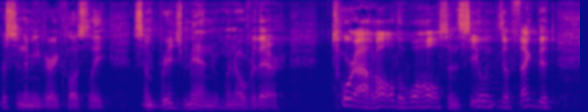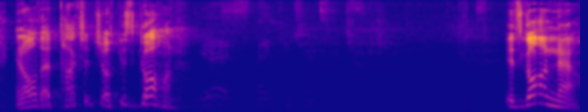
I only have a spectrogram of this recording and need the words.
listen to me very closely, some bridge men went over there tore out all the walls and ceilings affected, and all that toxic junk is gone. It's gone now.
